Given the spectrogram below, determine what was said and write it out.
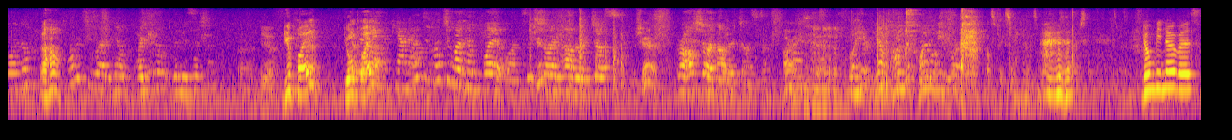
Wendell, Uh-huh. why don't you let him, are you the- the musician? Yes. Do you play? Do You want to play? Why don't you- why don't you let him play it once and show him how to adjust, Sure. or I'll show him how to adjust it. All right. Well, here, yeah, climb, climb up here. Don't be nervous.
